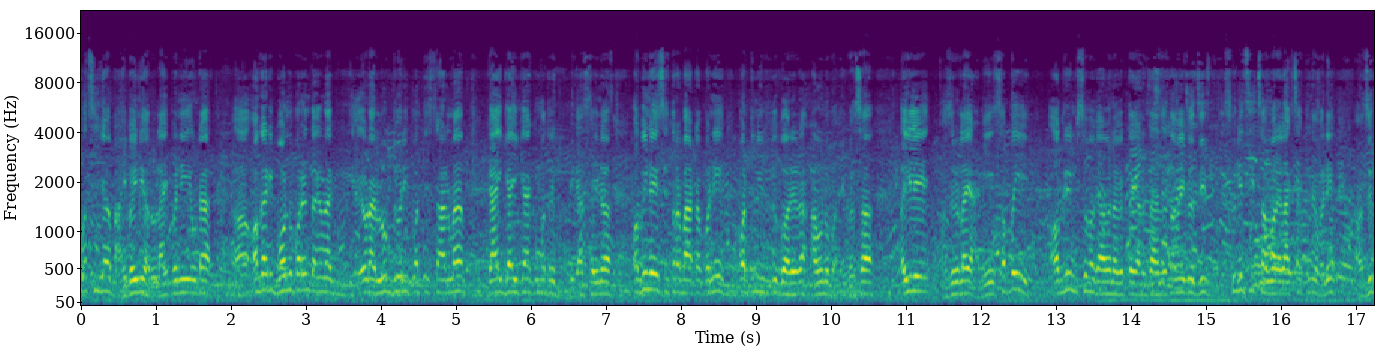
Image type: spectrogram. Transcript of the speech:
पछिका भाइ बहिनीहरूलाई पनि एउटा अगाडि बढ्नु पऱ्यो नि त एउटा एउटा लोकदोरी प्रतिष्ठानमा गायक गायिकाको मात्रै भूमिका छैन। अभिनय क्षेत्रबाट पनि प्रतिनिधित्व गरेर आउनु भएको छ। अहिले हजुरलाई हामी सबै अग्रिम शुभकामना व्यक्त गर्न चाहन्छौँ। तपाईँको जित सुनिश्चित छ मलाई लाग्छ। किनभने हजुर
